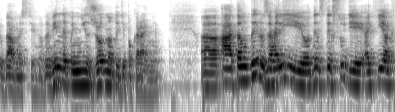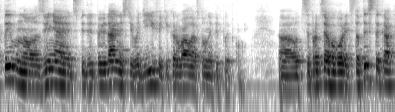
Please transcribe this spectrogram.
давності. Він не поніс жодного тоді покарання. А а Тандир взагалі один з тих суддів, які активно звільняють з-під відповідальності водіїв, які керували авто на підпитку. А, це, про це говорить статистика.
